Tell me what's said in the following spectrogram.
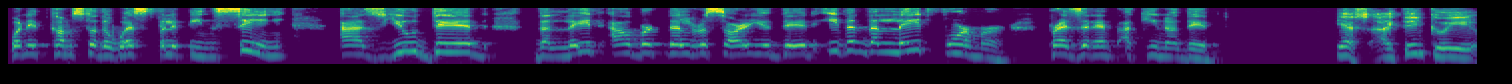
when it comes to the West Philippine Sea as you did, the late Albert Del Rosario did, even the late former President Aquino did. Yes, I think we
